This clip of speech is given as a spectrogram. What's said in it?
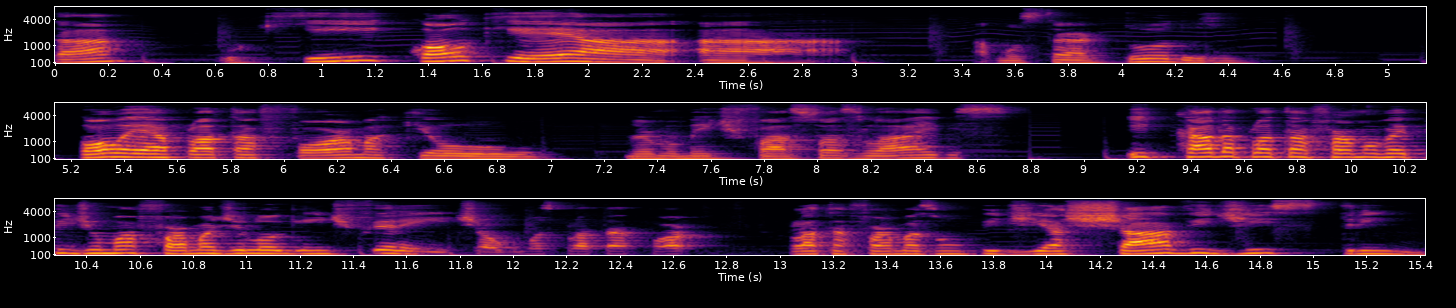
tá, o que, qual que é a, a, a mostrar todos, qual é a plataforma que eu normalmente faço as lives, e cada plataforma vai pedir uma forma de login diferente. Algumas plataformas vão pedir a chave de stream,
